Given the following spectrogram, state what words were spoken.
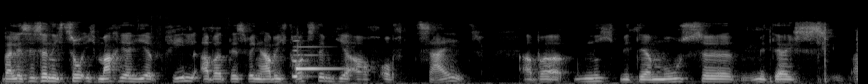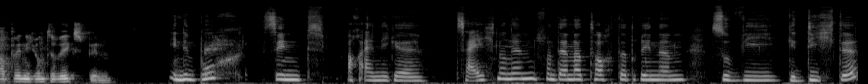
weil es ist ja nicht so, ich mache ja hier viel, aber deswegen habe ich trotzdem hier auch oft Zeit, aber nicht mit der Muße, mit der ich es habe, wenn ich unterwegs bin. In dem Buch sind auch einige Zeichnungen von deiner Tochter drinnen, sowie Gedichte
